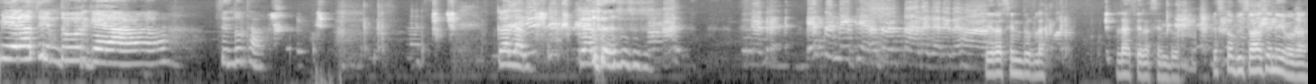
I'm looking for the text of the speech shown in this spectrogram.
मेरा सिंदूर गया। सिंदूर था। कलर। कलर। तेरा सिंदूर ला। ला तेरा सिंदूर। इसको विश्वास ही नहीं हो रहा।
